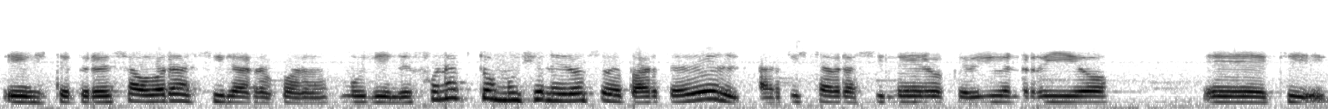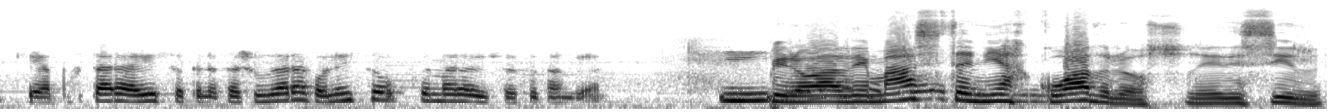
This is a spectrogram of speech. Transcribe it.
este, pero esa obra sí la recuerdo muy linda. Fue un acto muy generoso de parte de él, artista brasilero que vive en Río, eh, que, que apostara a eso, que nos ayudara con eso, fue maravilloso también. Y, pero además tenías cuadros, es decir,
